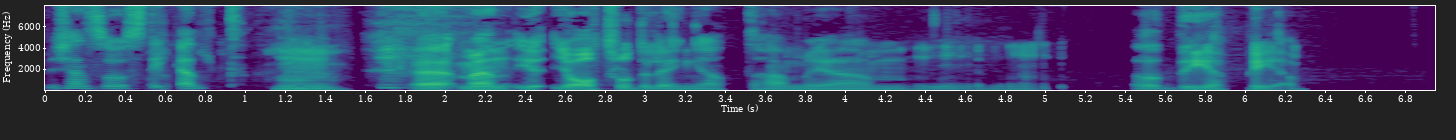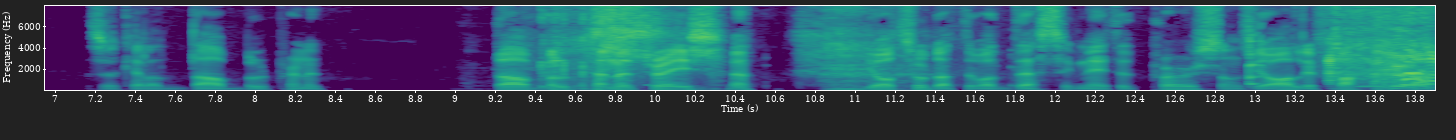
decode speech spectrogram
det känns så stelt. Mm. Eh, men jag, jag trodde länge att det här med mm, alltså DP, så kallad double, penet- double penetration. Jag trodde att det var designated persons. Jag har aldrig fattat det.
